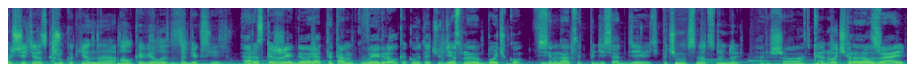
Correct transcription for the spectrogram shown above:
Хочешь, я тебе расскажу, как я на алковелозабег съездил? А расскажи, говорят, ты там выиграл какую-то чудесную бочку в 17.59. Почему в 17.00? Хорошо. Короче, Продолжай.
